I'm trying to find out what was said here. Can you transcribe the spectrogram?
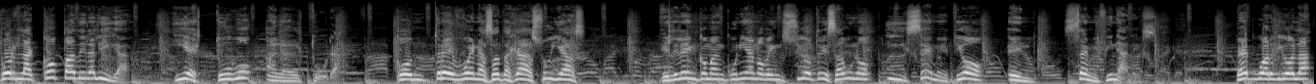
por la Copa de la Liga y estuvo a la altura. Con tres buenas atajadas suyas, el elenco mancuniano venció 3 a 1 y se metió en semifinales. Pep Guardiola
